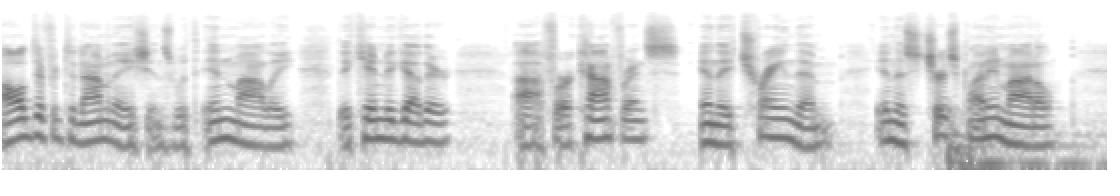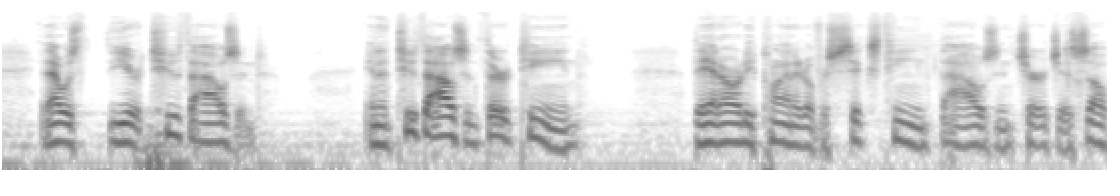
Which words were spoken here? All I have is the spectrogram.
all different denominations within Mali. They came together uh, for a conference and they trained them in this church planting model. And that was the year 2000. And in 2013, they had already planted over 16,000 churches. So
